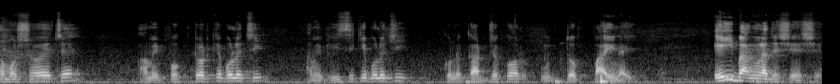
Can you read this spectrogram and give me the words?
সমস্যা হয়েছে, আমি প্রক্টরকে বলেছি, আমি ভিসিকে বলেছি কোনো কার্যকর উদ্যোগ পাই নাই। এই বাংলাদেশে এসে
